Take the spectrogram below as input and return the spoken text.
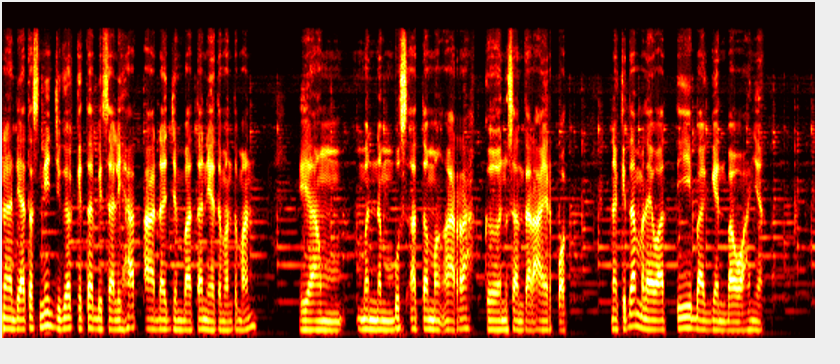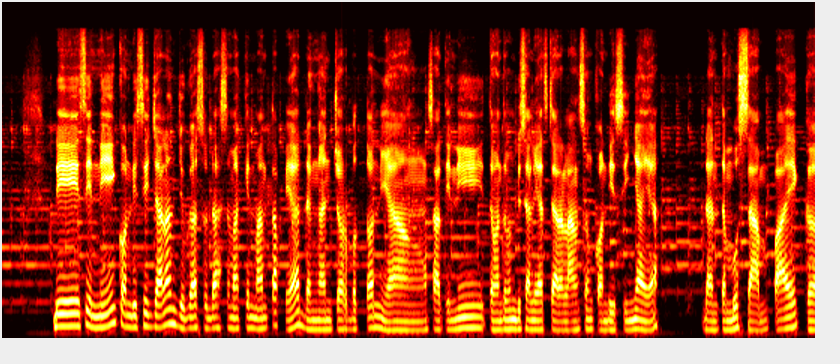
Nah, di atas ini juga kita bisa lihat ada jembatan ya, teman-teman, yang menembus atau mengarah ke Nusantara Airport. Nah, kita melewati bagian bawahnya. Di sini kondisi jalan juga sudah semakin mantap ya dengan cor beton yang saat ini teman-teman bisa lihat secara langsung kondisinya ya dan tembus sampai ke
